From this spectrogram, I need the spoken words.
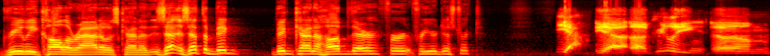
Greeley, Colorado is kind of is that is that the big big kind of hub there for for your district? Yeah, yeah. Uh, Greeley um,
